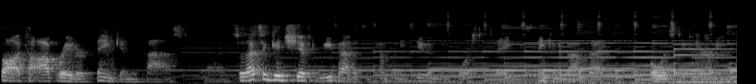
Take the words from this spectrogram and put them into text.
thought to operate or think in the past. So that's a good shift we've had as a company too and been forced to take, thinking about that holistic journey.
